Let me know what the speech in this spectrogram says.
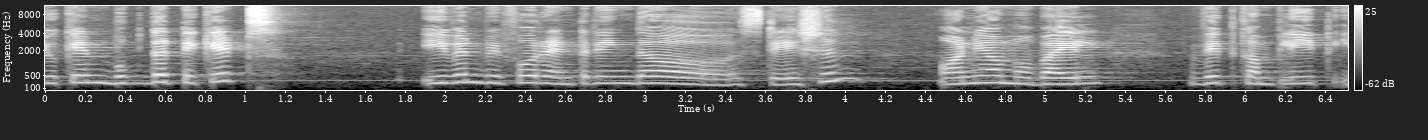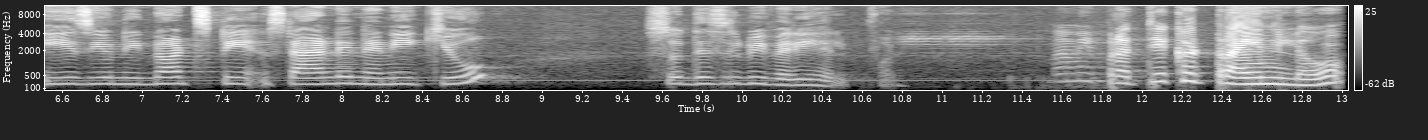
you can book the tickets even before entering the station on your mobile with complete ease you need not stand in any queue so this will be very helpful ma'am ఈ ప్రత్యేక ట్రైన్లో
